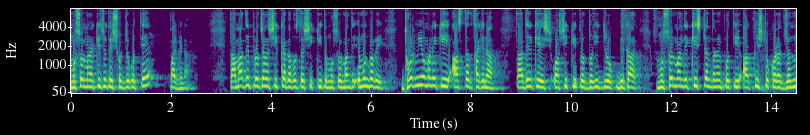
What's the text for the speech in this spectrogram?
মুসলমানরা কিছুতেই সহ্য করতে পারবে না। তো আমাদের প্রচার শিক্ষা ব্যবস্থায় শিক্ষিত মুসলমানদের এমনভাবে ধর্মীয় মানে কি আস্থা থাকে না, তাদেরকে অশিক্ষিত, দরিদ্র, বেকার মুসলমানদের খ্রিস্টান ধর্মের প্রতি আকৃষ্ট করার জন্য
